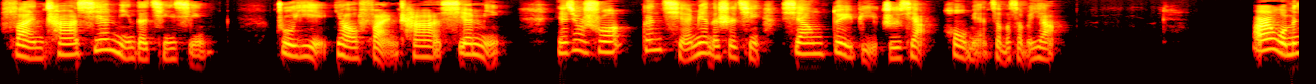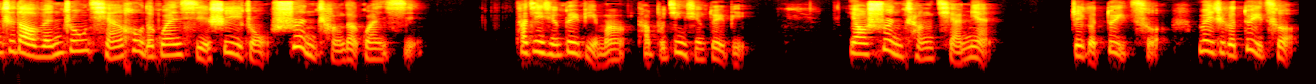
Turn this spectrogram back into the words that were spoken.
反差鲜明的情形。注意要反差鲜明，也就是说，跟前面的事情相对比之下，后面怎么怎么样。而我们知道，文中前后的关系是一种顺承的关系，它进行对比吗？它不进行对比，要顺承前面这个对策，为这个对策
